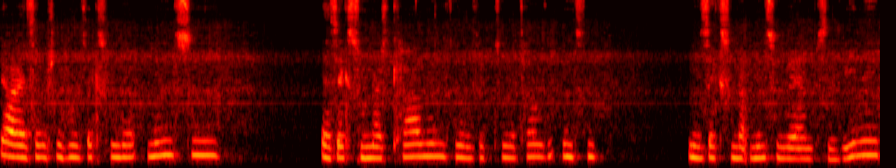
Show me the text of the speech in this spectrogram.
Ja, jetzt habe ich nochmal 600 Münzen. Ja, 600k Münzen, 600.000 Münzen. Und 600 Münzen wäre ein bisschen wenig.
